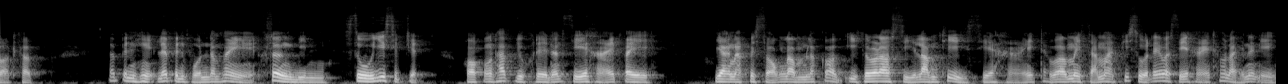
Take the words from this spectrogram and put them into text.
รอดครับ และเป็นเหตุและเป็นผลทำให้เครื่องบินซู 27 ของกองทัพยูเครนนั้นเสียหายไปอย่างหนักไปสองลำ แล้วก็อีกราวๆสี่ลำที่เสียหาย แต่ว่าไม่สามารถพิสูจน์ได้ว่าเสียหายเท่าไหร่นั่นเอง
